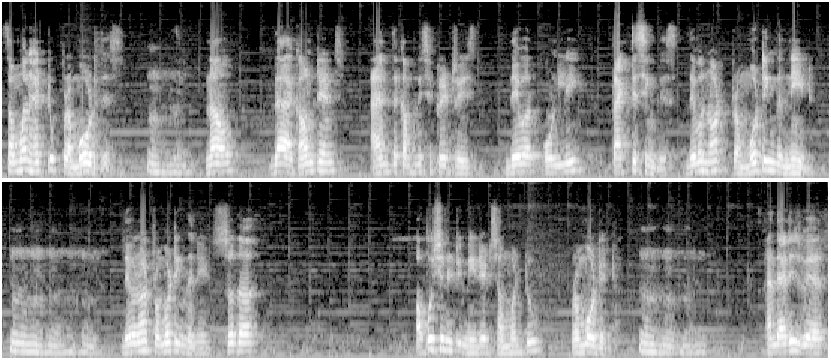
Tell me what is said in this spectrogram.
someone had to promote this. Mhm. Now the accountants and the company secretaries they were only practicing this. They were not promoting the need. Mhm. They were not promoting the need. So the opportunity needed someone to promote it. Mhm. And that is where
